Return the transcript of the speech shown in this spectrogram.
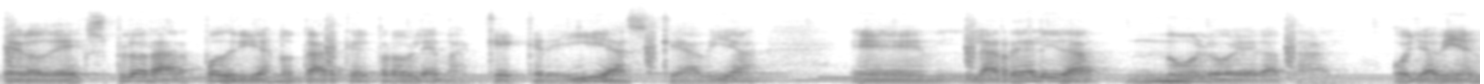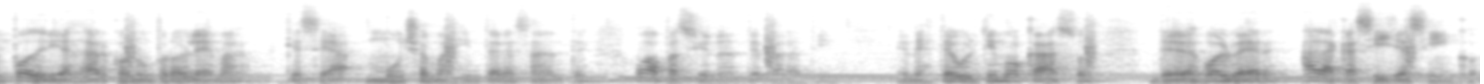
pero de explorar podrías notar que el problema que creías que había en la realidad no lo era tal o ya bien podrías dar con un problema que sea mucho más interesante o apasionante para ti. En este último caso, debes volver a la casilla 5,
